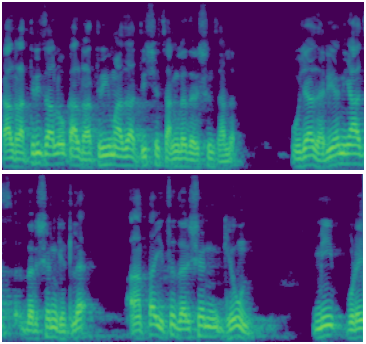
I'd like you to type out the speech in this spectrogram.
काल रात्रीच आलो. काल रात्रीही माझं अतिशय चांगलं दर्शन झालं. पूजा झाली आणि आज दर्शन घेतलं आता इथं दर्शन घेऊन मी पुढे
